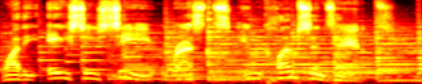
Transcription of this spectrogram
why the ACC rests in Clemson's hands.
